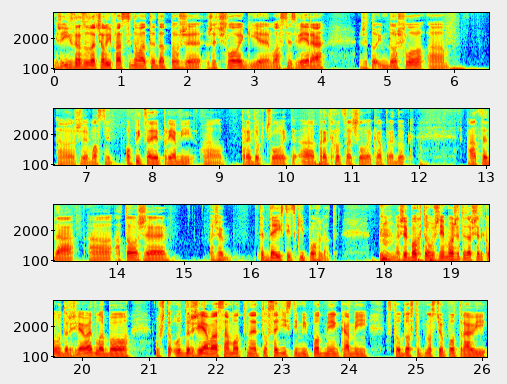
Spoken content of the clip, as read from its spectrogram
že ich zrazu začali fascinovať teda to, že, že človek je vlastne zviera, že to im došlo a, a že vlastne opica je priamy a, predok človeka, a, predchodca človeka, predok a teda a, a to, že, že ten deistický pohľad. že Boh to už nemôže teda všetko udržiavať, lebo už to udržiava samotné, to sedí s tými podmienkami, s tou dostupnosťou potravy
